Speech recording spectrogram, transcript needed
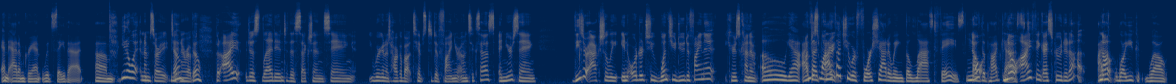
and Adam Grant would say that. Um, You know what? And I'm sorry to No, interrupt, go. but I just led into this section saying we're going to talk about tips to define your own success. And you're saying these are actually, in order to, once you do define it, here's kind of oh yeah, I I'm thought, just wondering- I thought you were foreshadowing the last phase no of the podcast. No, I think I screwed it up. I Not well, you could. Well,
